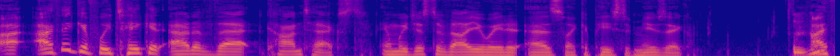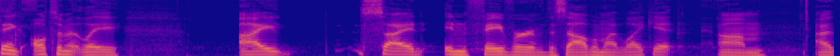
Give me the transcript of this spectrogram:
I, I think if we take it out of that context and we just evaluate it as like a piece of music, I think ultimately I side in favor of this album. I like it. Um I,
